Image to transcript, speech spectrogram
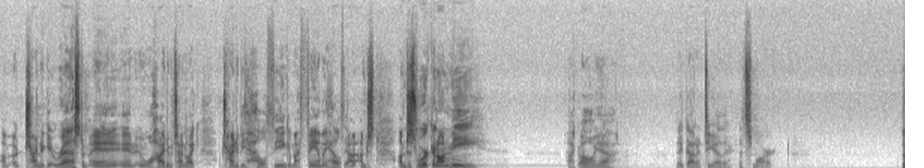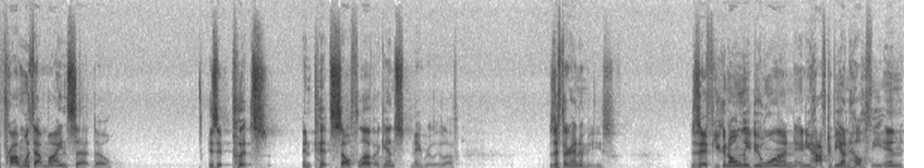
I'm uh, trying to get rest, and, and, and we'll hide it trying to like, I'm trying to be healthy and get my family healthy. I'm just, I'm just working on me. Like, oh yeah, they've got it together. That's smart. The problem with that mindset, though, is it puts and pits self love against neighborly love, as if they're enemies. As if you can only do one and you have to be unhealthy in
